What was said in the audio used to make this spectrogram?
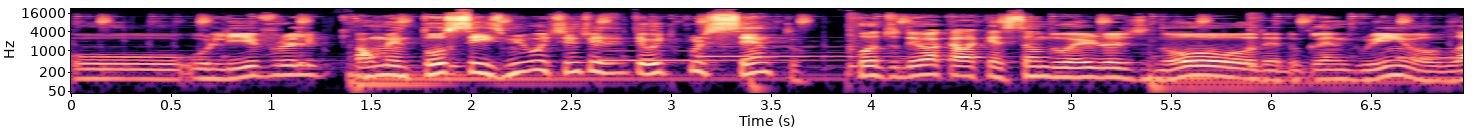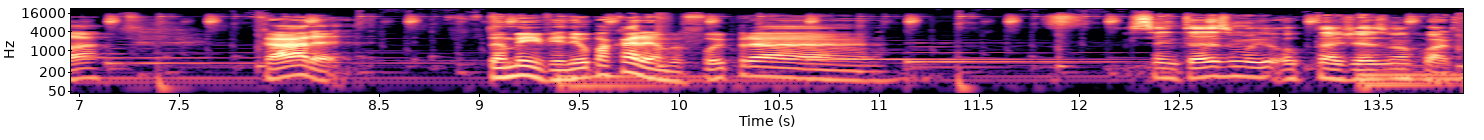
o, o livro ele aumentou 6.888%. Quando deu aquela questão do Edward Snowden, do Glenn Greenwald lá. Cara, também vendeu pra caramba. Foi pra. Centésima, octagésima quarta.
